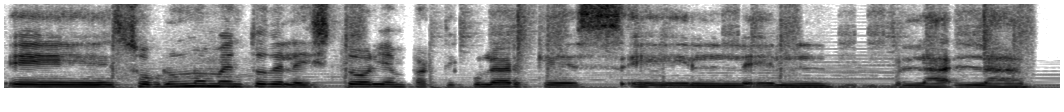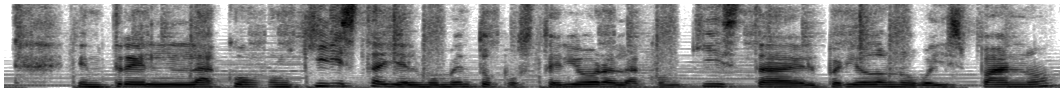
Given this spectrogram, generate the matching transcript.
eh, sobre un momento de la historia en particular que es el, la, entre la conquista y el momento posterior a la conquista, el periodo novohispano,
